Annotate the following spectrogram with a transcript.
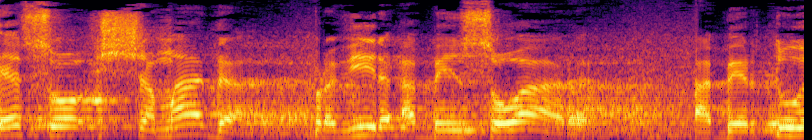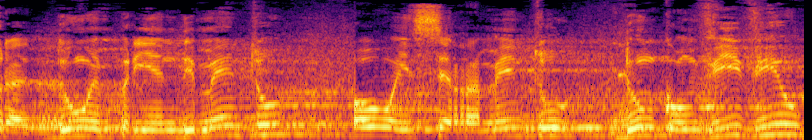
é só chamada para vir abençoar abertura de um empreendimento ou encerramento de um convívio,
